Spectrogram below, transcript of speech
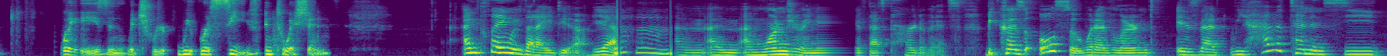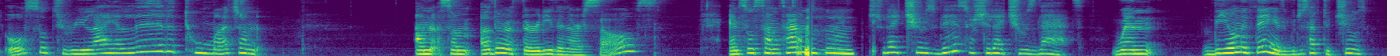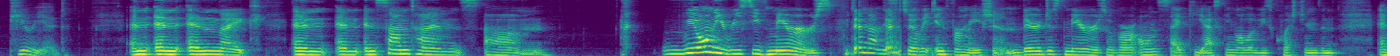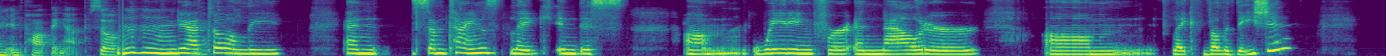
ways in which we, we receive intuition. i'm playing with that idea yeah Mm-hmm. I'm, I'm I'm wondering if that's part of it. Because also what I've learned is that we have a tendency also to rely a little too much on on some other authority than ourselves. And so sometimes Mm-hmm. like, should I choose this or should I choose that? When the only thing is we just have to choose, period. And and and like and and and sometimes um we only receive mirrors. They're not necessarily information. They're just mirrors of our own psyche asking all of these questions and and, and popping up. So Mm-hmm. Yeah, have to be totally. And sometimes, like in this um waiting for an outer um like validation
